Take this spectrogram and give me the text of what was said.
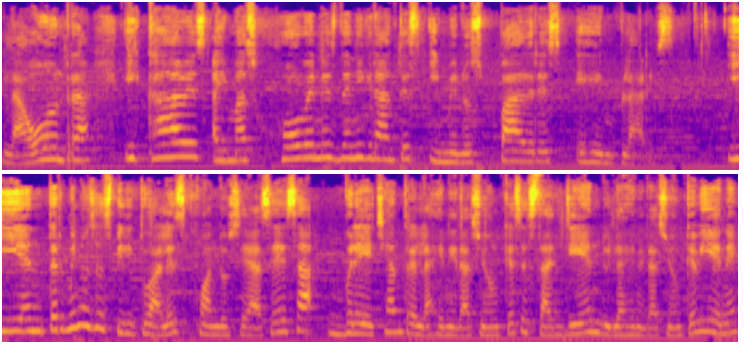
la honra y cada vez hay más jóvenes denigrantes y menos padres ejemplares. Y en términos espirituales, cuando se hace esa brecha entre la generación que se está yendo y la generación que viene,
